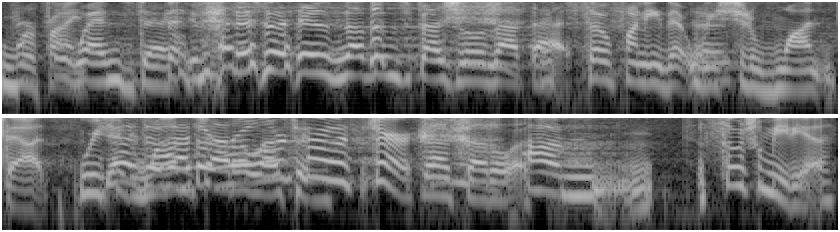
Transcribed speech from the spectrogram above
We're fine. Wednesday. There's nothing special about that. It's so funny that we should want that. We Yeah, should no, want the roller coaster. That's adolescence. Um, social media,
